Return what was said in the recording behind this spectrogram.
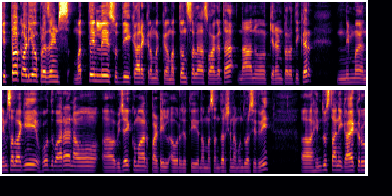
ಕಿತ್ತಾಕ್ ಆಡಿಯೋ ಪ್ರೆಸೆಂಟ್ಸ್ ಮತ್ತೇನ್ಲೇ ಸುದ್ದಿ ಕಾರ್ಯಕ್ರಮಕ್ಕೆ ಮತ್ತೊಂದು ಸಲ ಸ್ವಾಗತ. ನಾನು ಕಿರಣ್ ಪರ್ವತಿಕರ್. ನಿಮ್ಮ ನಿಮ್ಮ ಸಲುವಾಗಿ ಹೋದ ವಾರ ನಾವು ವಿಜಯ್ ಕುಮಾರ್ ಪಾಟೀಲ್ ಅವರ ಜೊತೆ ನಮ್ಮ ಸಂದರ್ಶನ ಮುಂದುವರಿಸಿದ್ವಿ. ಹಿಂದೂಸ್ತಾನಿ ಗಾಯಕರು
